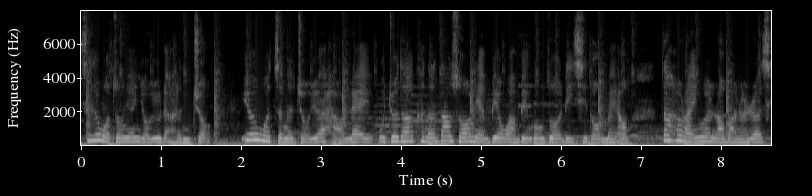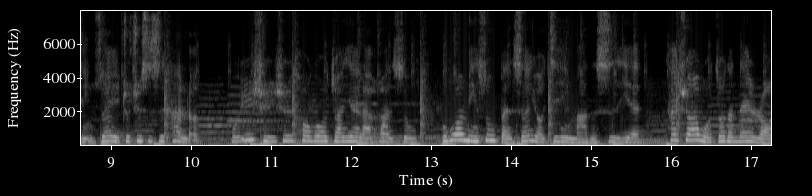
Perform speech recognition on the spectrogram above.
其实我中间犹豫了很久，因为我整个九月好累，我觉得可能到时候连边玩边工作的力气都没有。但后来因为老板的热情，所以就去试试看了。我预许去透过专业来换宿，不过民宿本身有经营马的事业，它需要我做的内容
